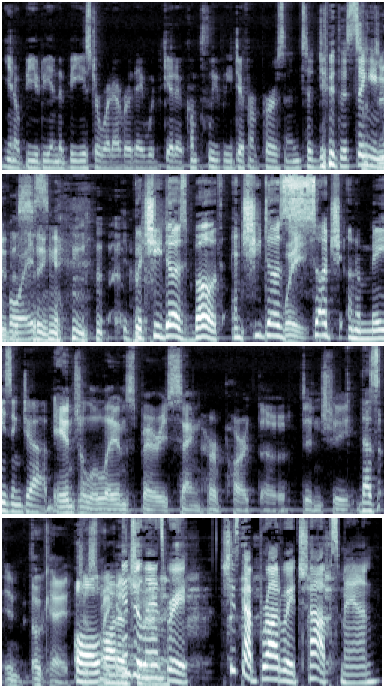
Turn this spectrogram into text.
you know Beauty and the Beast or whatever, they would get a completely different person to do the singing Do the voice. singing. But she does both, and she does Wait. such an amazing job. Angela Lansbury sang her part though, didn't she? That's In- okay. all just auto-tune. Angela. Lansbury, she's got Broadway chops, man.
